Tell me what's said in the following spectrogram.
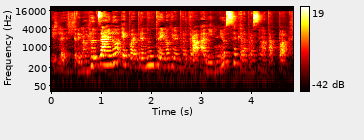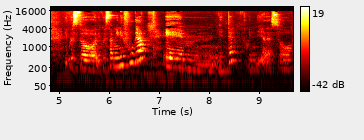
il, il treno, lo zaino e poi prendo un treno che mi porterà a Vilnius che è la prossima tappa di, questo, di questa mini fuga e adesso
